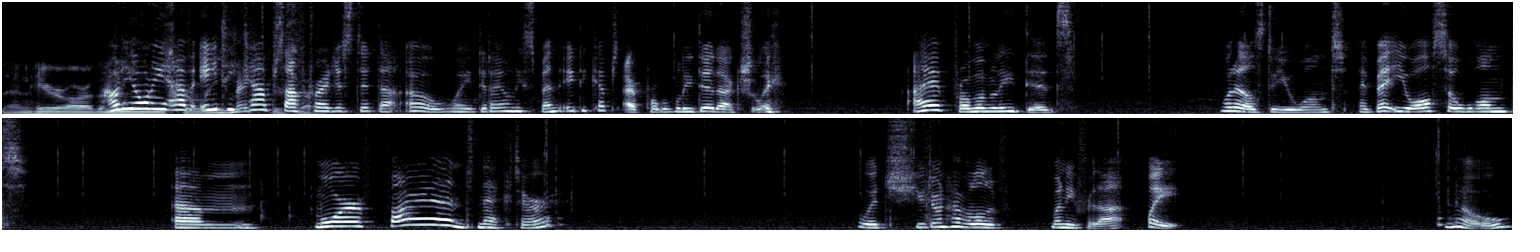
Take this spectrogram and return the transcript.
then here are the How do you only have 80 remake caps after I just did that? Oh, wait, did I only spend 80 caps? I probably did, actually. I probably did. What else do you want? I bet you also want... Um... More fire ant nectar. Which, you don't have a lot of money for that. Wait. No.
